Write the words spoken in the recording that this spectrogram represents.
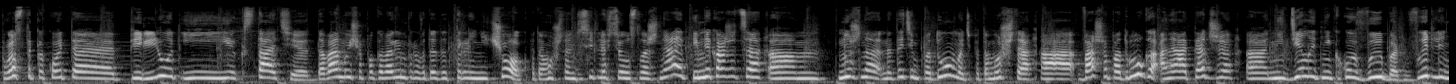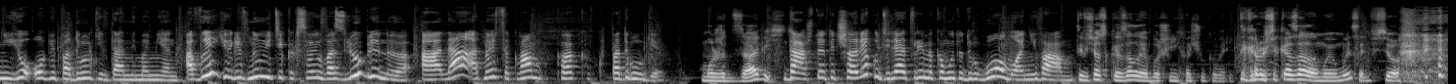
просто какой-то период. И, кстати, давай мы еще поговорим про вот этот тройничок, новичок, потому что он действительно все усложняет. И мне кажется, эм, нужно над этим подумать, потому что э, ваша подруга, она опять же э, не делает никакой выбор. Вы для нее обе подруги в данный момент. А вы ее ревнуете как свою возлюбленную, а она относится к вам как к подруге. Может, зависть? Да, что этот человек уделяет время кому-то другому, а не вам. Ты все сказала, я больше не хочу говорить. Ты, короче, сказала мою мысль, все.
